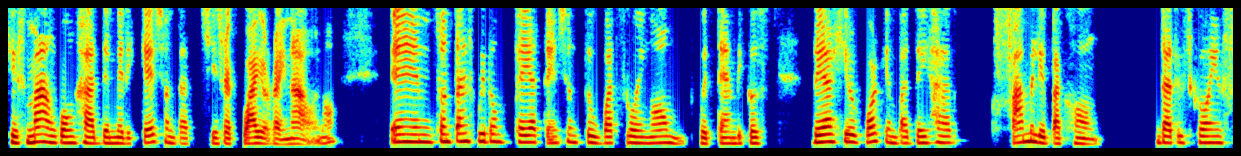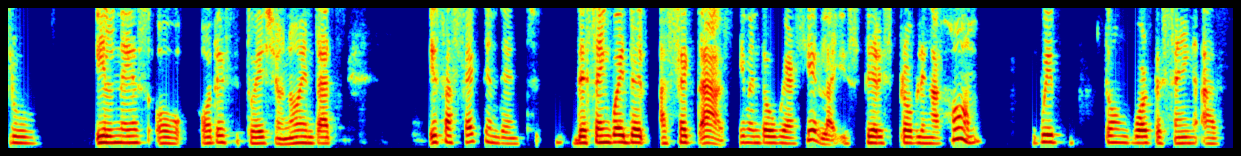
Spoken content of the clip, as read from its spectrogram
his mom won't have the medication that she requires right now. No, and sometimes we don't pay attention to what's going on with them because they are here working, but they have family back home that is going through illness or other situation, no? and that's is affecting them the same way that affect us, even though we are here. Like if there is problem at home, we don't work the same as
